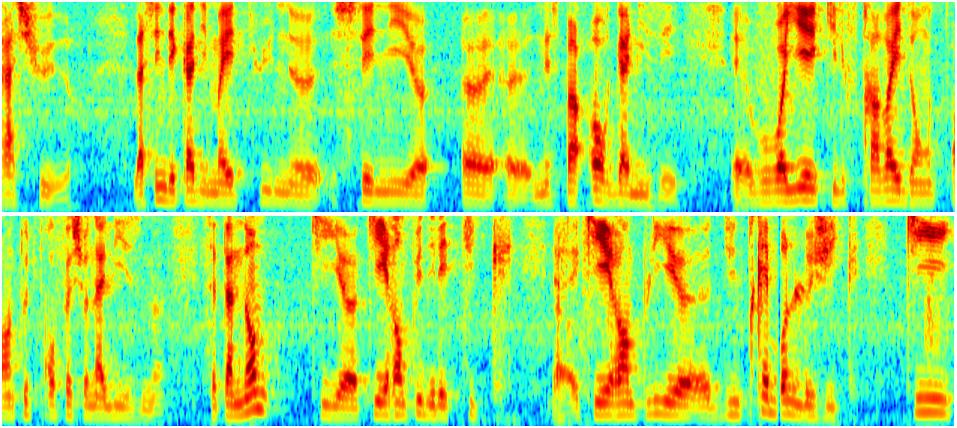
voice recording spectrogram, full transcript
rassure. La CENI de Kadima est une CENI, euh, n'est-ce pas, organisée. Vous voyez qu'il travaille dans, en tout professionnalisme. C'est un homme qui, qui est rempli de l'éthique, qui est rempli d'une très bonne logique qui,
